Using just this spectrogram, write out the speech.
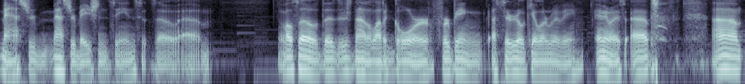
master masturbation scenes. So, um, also, the, there's not a lot of gore for being a serial killer movie. Anyways, uh, um,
